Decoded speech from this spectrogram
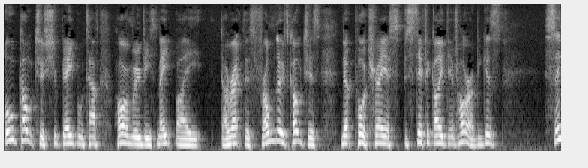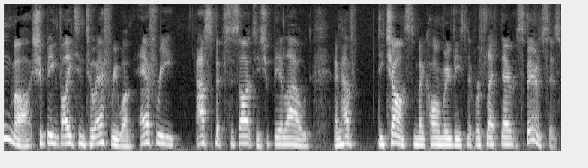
All cultures should be able to have horror movies made by directors from those cultures that portray a specific idea of horror because cinema should be inviting to everyone. Every aspect of society should be allowed and have the chance to make horror movies that reflect their experiences.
